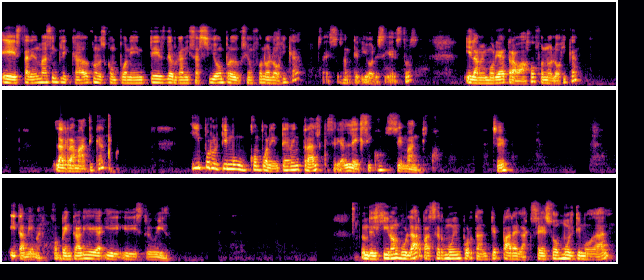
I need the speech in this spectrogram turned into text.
eh, más implicados con los componentes de organización, producción fonológica, o sea, estos anteriores y estos, y la memoria de trabajo fonológica, la gramática, y por último un componente ventral que sería el léxico semántico. ¿sí? Y también, bueno, ventral y distribuido. Donde el giro angular va a ser muy importante para el acceso multimodal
